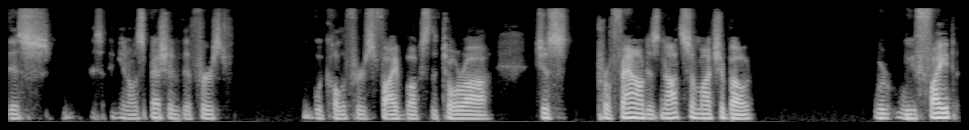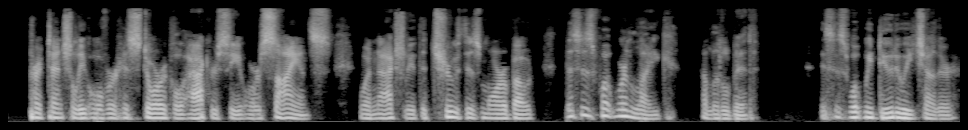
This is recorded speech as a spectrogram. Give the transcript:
this you know especially the first we call the first five books the torah just profound is not so much about we fight potentially over historical accuracy or science when actually the truth is more about this is what we're like a little bit. This is what we do to each other.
